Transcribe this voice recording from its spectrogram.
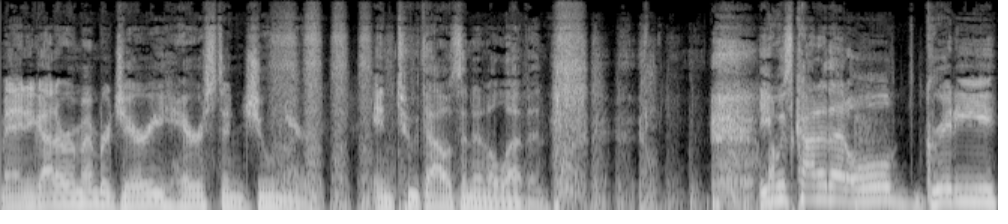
Man, you got to remember Jerry Hairston Jr. in 2011. He was kind of that old, gritty,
